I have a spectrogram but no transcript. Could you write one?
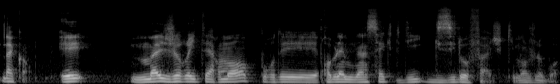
D'accord. Et majoritairement pour des problèmes d'insectes dits xylophages qui mangent le bois.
